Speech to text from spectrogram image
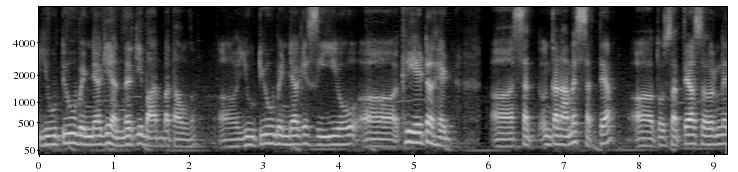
YouTube इंडिया के अंदर की बात बताऊँगा। यूट्यूब इंडिया के सीईओ क्रिएटर हेड उनका नाम है सत्या। uh, तो सत्या सर ने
